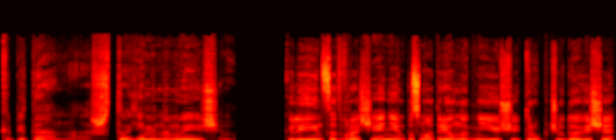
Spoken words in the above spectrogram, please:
«Капитан, а что именно мы ищем?» Клейн с отвращением посмотрел на гниющий труп чудовища,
